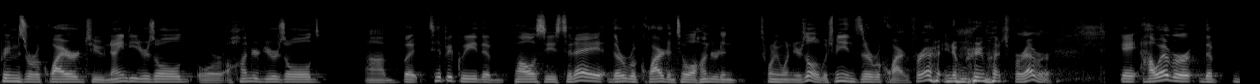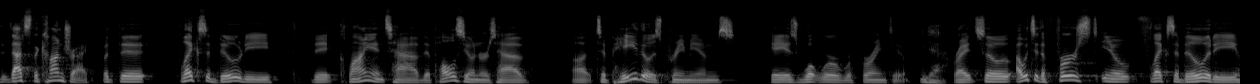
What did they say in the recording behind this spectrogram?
premiums are required to 90 years old or 100 years old. Um, but typically, the policies today they're required until 121 years old, which means they're required forever. You know, Mhm. pretty much forever. Okay. However, the that's the contract, but the flexibility that clients have, that policy owners have, uh, to pay those premiums, okay, is what we're referring to Yeah. right? So I would say the first, you know, flexibility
